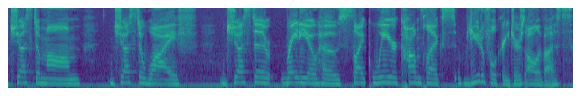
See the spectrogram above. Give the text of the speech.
just a mom, just a wife, just a radio host. Like we are complex, beautiful creatures, all of us.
